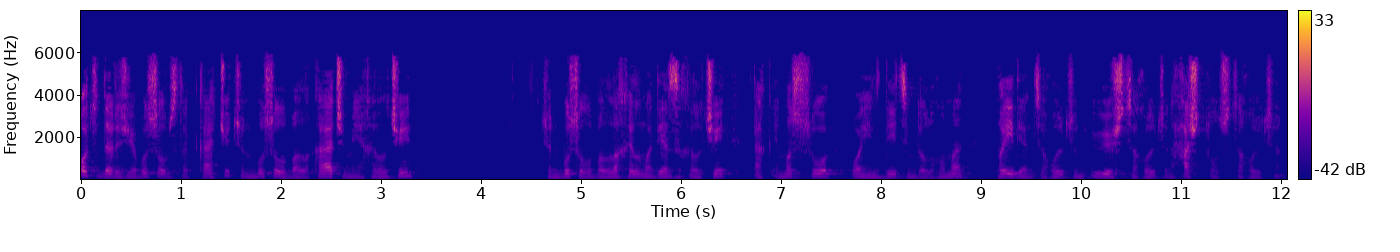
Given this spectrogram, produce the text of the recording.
أت درجي بوصل بستك قاتشي تن بوصل بل قاش مي خلشي تن بوصل بل خلما ديز خلشي أق إمسو وينز ديتن دول هما بيدين تغل تن يوش تغل تن حشتولش تغل تن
